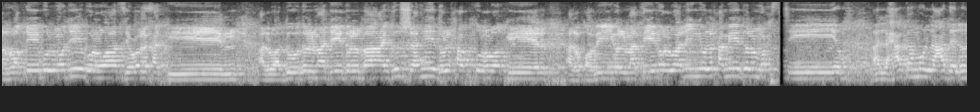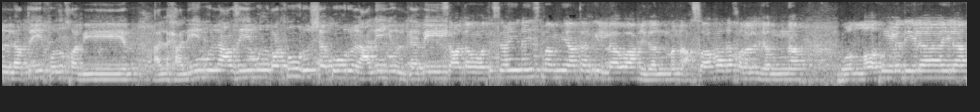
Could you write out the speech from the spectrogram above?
الرقيب المجيب الواسع الحكيم. الودود المجيد الباعث الشهيد الحق الوكيل. القوي المتين الولي الحميد المحسن الحكم العدل اللطيف الخبير. الحليم العظيم الغفور الشكور العلي الكبير. تسعة وتسعين اسما مئة إلا واحدا من أحصاها دخل الجنة. هو الله الذي لا إله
